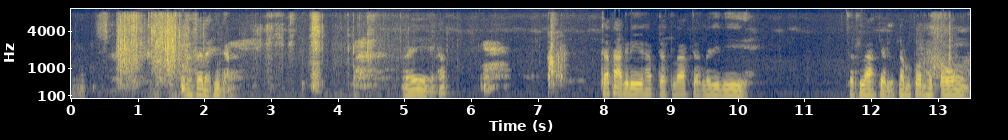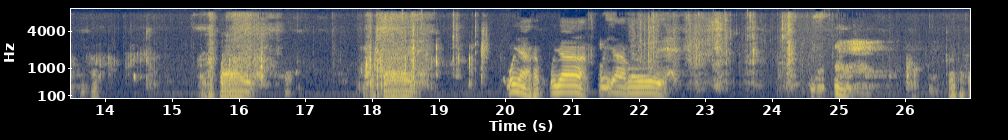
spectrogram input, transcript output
มาใส่ได้ที่กันนี่ครับ จัดหากดีครับ จัดรากจัดอะไรดีๆจัดรากจัดลำต้นให้ตรงครับใส่เข้าไปเข้าไปไม่ยากครับไม่ยากไม่ยากเลยเข้าไป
